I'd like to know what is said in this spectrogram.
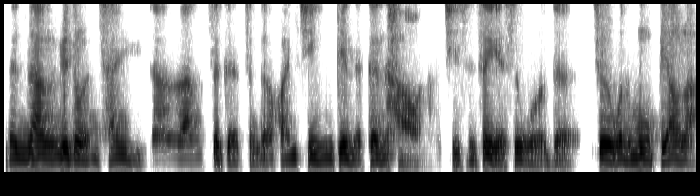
能让越多人参与，然后让这个整个环境变得更好，其实这也是我的，就是我的目标啦。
